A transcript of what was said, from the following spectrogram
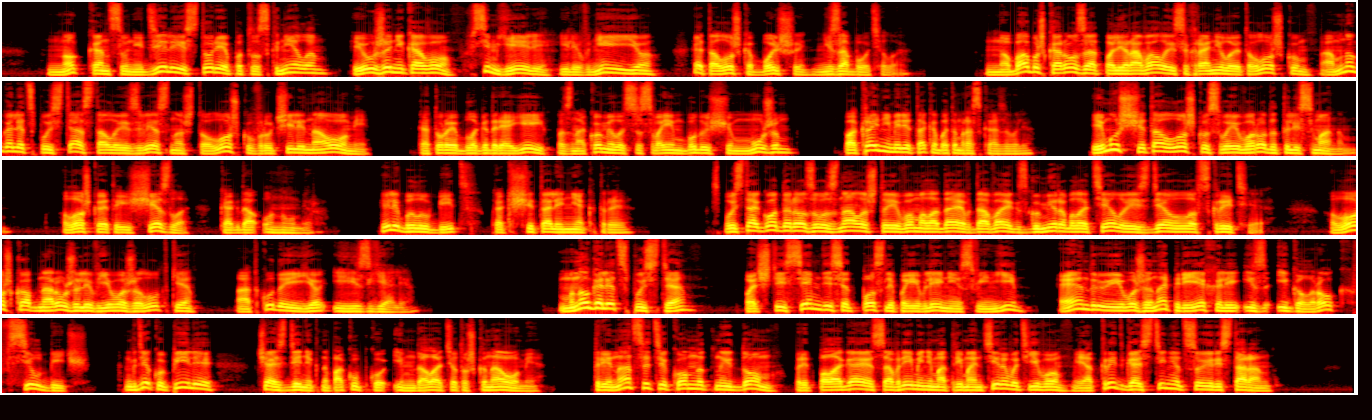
Но к концу недели история потускнела, и уже никого, в семье ли или вне ее, эта ложка больше не заботила. Но бабушка Роза отполировала и сохранила эту ложку, а много лет спустя стало известно, что ложку вручили Наоми, которая благодаря ей познакомилась со своим будущим мужем, по крайней мере, так об этом рассказывали. И муж считал ложку своего рода талисманом. Ложка эта исчезла, когда он умер. Или был убит, как считали некоторые. Спустя годы Роза узнала, что его молодая вдова эксгумировала тело и сделала вскрытие. Ложку обнаружили в его желудке, откуда ее и изъяли. Много лет спустя Почти 70 после появления свиньи Эндрю и его жена переехали из Игл-Рок в Сил-Бич, где купили, часть денег на покупку им дала тетушка Наоми, тринадцатикомнатный дом, предполагая со временем отремонтировать его и открыть гостиницу и ресторан.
